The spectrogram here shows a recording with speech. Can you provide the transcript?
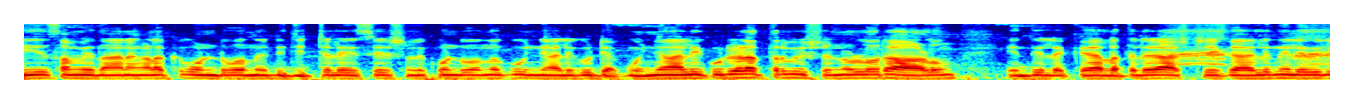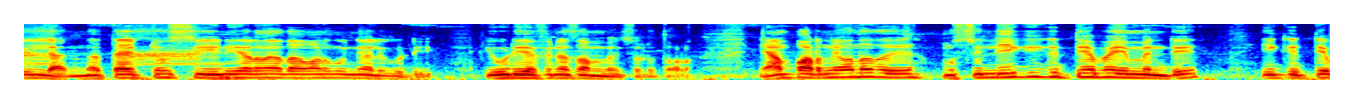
ഈ സംവിധാനങ്ങളൊക്കെ കൊണ്ടുവന്ന് ഡിജിറ്റലൈസേഷനിൽ കൊണ്ടുവന്ന കുഞ്ഞാലിക്കുട്ടിയാണ് കുഞ്ഞാലിക്കുട്ടിയുടെ അത്ര വിഷനുള്ള ഒരാളും എന്തില്ല കേരളത്തിലെ രാഷ്ട്രീയക്കാരിൽ നിലവിലില്ല. ഇന്നത്തെ ഏറ്റവും സീനിയർ നേതാവാണ് കുഞ്ഞാലിക്കുട്ടി യു ഡി എഫിനെ സംബന്ധിച്ചിടത്തോളം. ഞാൻ പറഞ്ഞു വന്നത് മുസ്ലിം ലീഗ് കിട്ടിയ പേയ്മെന്റ് ഈ കിട്ടിയ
